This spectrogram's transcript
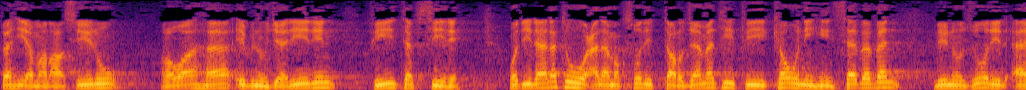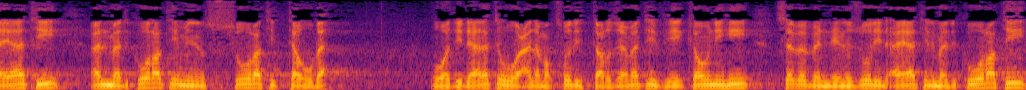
فهي مراسيل رواها ابن جرير في تفسيره ودلالته على مقصود الترجمة في كونه سببا لنزول الآيات المذكورة من سورة التوبة ودلالته على مقصود الترجمة في كونه سببا لنزول الآيات المذكورة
